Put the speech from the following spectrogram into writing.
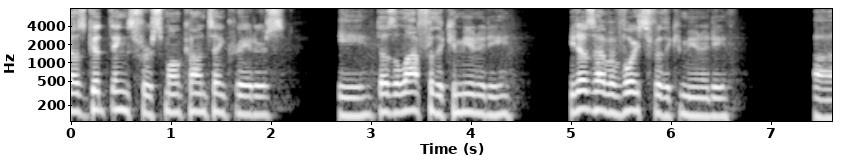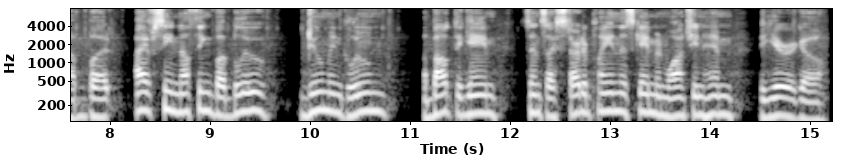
does good things for small content creators. He does a lot for the community. He does have a voice for the community. Uh, but I have seen nothing but Blue doom and gloom about the game since I started playing this game and watching him a year ago.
